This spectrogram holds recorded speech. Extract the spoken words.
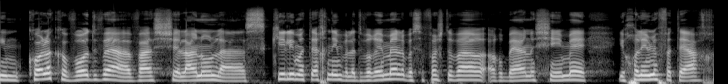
עם כל הכבוד והאהבה שלנו לסקילים הטכניים ולדברים האלה, בסופו של דבר הרבה אנשים אה, יכולים לפתח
